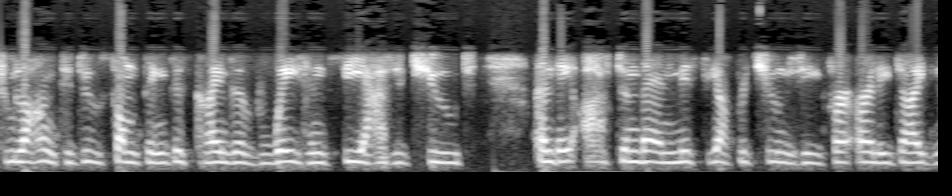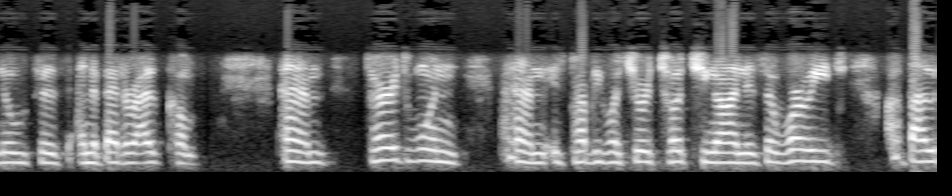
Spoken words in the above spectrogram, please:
too long to do something, this kind of wait and see attitude, and they often then miss the opportunity for early diagnosis and a better outcome. Um, third one um, is probably what you're touching on, is they're worried about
